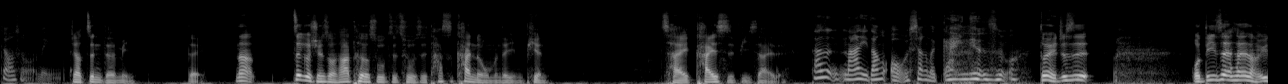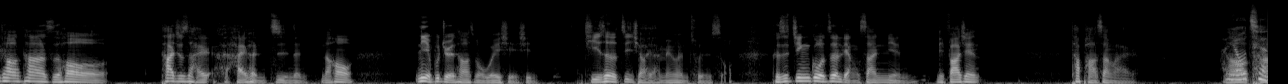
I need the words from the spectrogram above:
叫什么名字？叫郑德敏。对，那这个选手他特殊之处是，他是看了我们的影片。才开始比赛的，他是拿你当偶像的概念是吗？对，就是我第一次在赛场遇到他的时候，他就是还还很稚嫩，然后你也不觉得他有什么威胁性，骑车的技巧也还没有很纯熟。可是经过这两三年，你发现他爬上来了，很有潜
